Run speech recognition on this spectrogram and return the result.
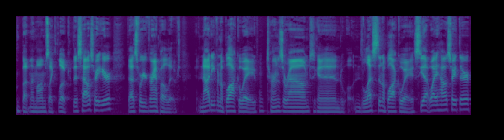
But my mom's like, look, this house right here, that's where your grandpa lived. Not even a block away. Turns around and less than a block away. See that White House right there?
